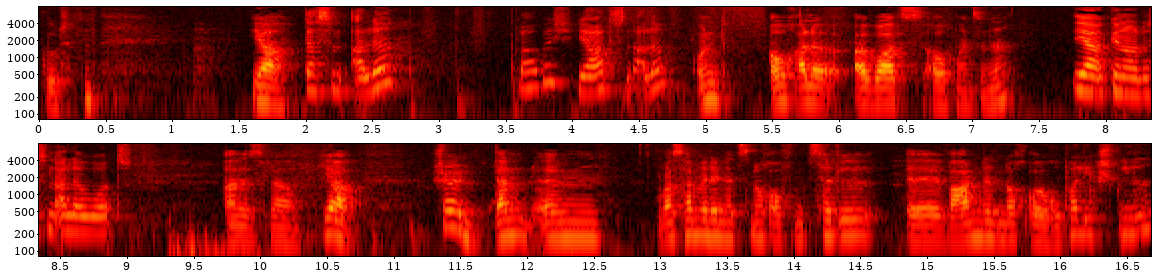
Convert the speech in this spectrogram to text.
gut. ja. Das sind alle, glaube ich. Ja, das sind alle. Und auch alle Awards auch, meinst du, ne? Ja, genau, das sind alle Awards. Alles klar. Ja, schön. Dann, ähm, was haben wir denn jetzt noch auf dem Zettel? Äh, waren denn noch Europa League-Spiele?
